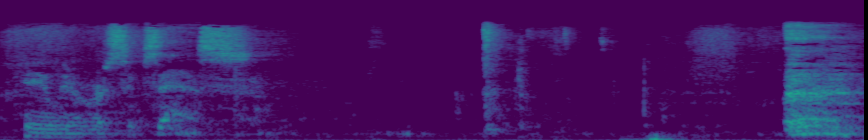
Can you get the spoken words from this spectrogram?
failure or success.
